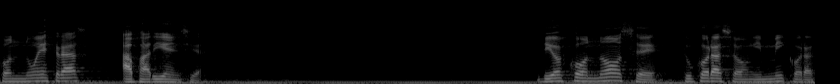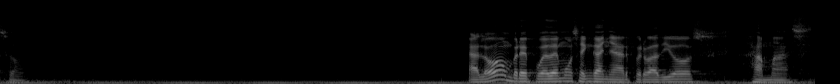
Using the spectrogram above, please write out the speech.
con nuestras apariencias. Dios conoce tu corazón y mi corazón. Al hombre podemos engañar, pero a Dios jamás.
